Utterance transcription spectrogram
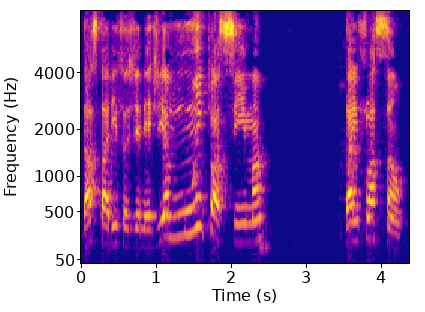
das tarifas de energia muito acima da inflação.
